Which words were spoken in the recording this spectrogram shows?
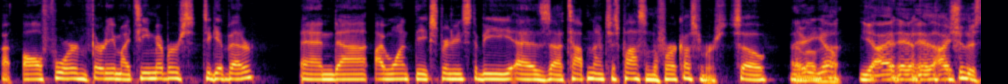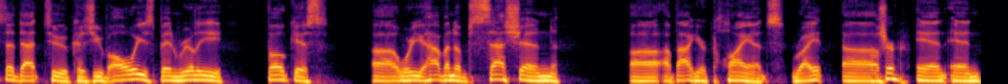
uh, all 430 of my team members to get better, and uh, I want the experience to be as uh, top notch as possible for our customers. So I there you go. that. Yeah, and, and- and I should have said that too, because you've always been really focused, uh, where you have an obsession uh, about your clients, right? Uh, Sure. And and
